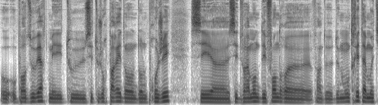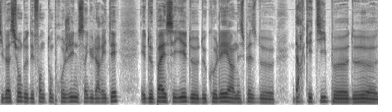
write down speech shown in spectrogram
aux, portes ouvertes, mais c'est toujours pareil dans, dans le projet, c'est, vraiment de défendre, enfin de, montrer ta motivation, de défendre ton projet, une singularité, et de pas essayer de, coller un espèce de, d'archétype de,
